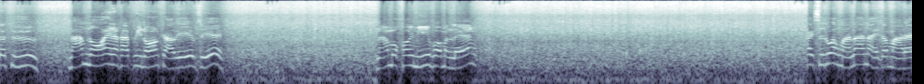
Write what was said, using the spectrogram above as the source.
ก็คือน้ำน้อยนะครับ พี่น้องชาวเอฟซี น้ำบ่ค่อยมีเพราะมันแรงใครสะดวกมาหน้าไหนก็มาได้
